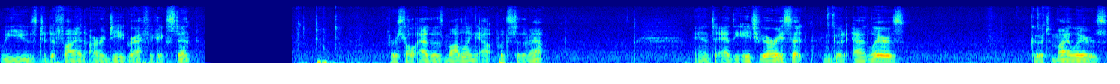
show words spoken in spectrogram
we use to define our geographic extent. First I'll add those modeling outputs to the map. And to add the HVRA set, go to Add Layers, go to My Layers.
